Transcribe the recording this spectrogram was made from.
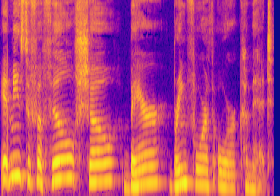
It means to fulfill, show, bear, bring forth, or commit.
